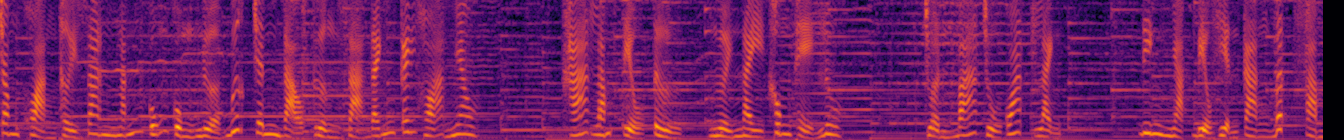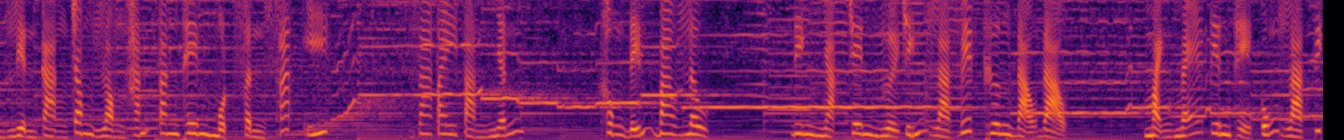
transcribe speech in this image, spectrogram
Trong khoảng thời gian ngắn cũng cùng nửa bước chân đảo cường giả đánh cách hóa nhau. Khá lắm tiểu tử, Người này không thể lưu. Chuẩn bá chủ quát lạnh. Đinh nhạc biểu hiện càng bất phàm liền càng trong lòng hắn tăng thêm một phần sát ý. Ra tay tàn nhẫn. Không đến bao lâu, Đinh nhạc trên người chính là vết thương đảo đảo. Mạnh mẽ tiên thể cũng là tích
